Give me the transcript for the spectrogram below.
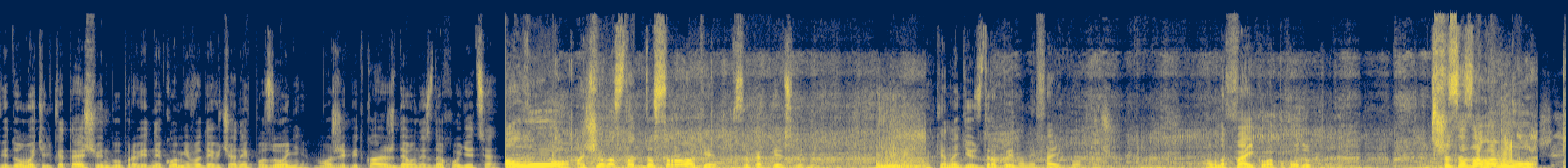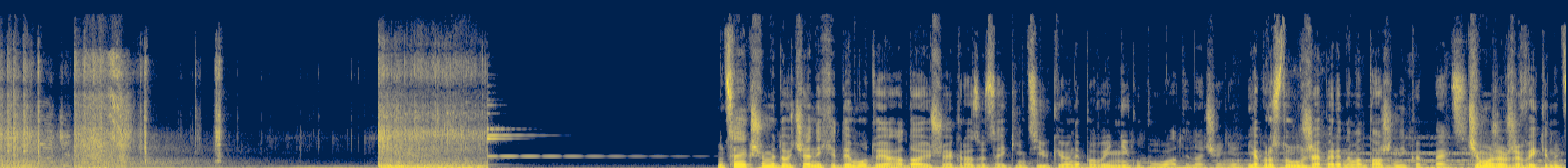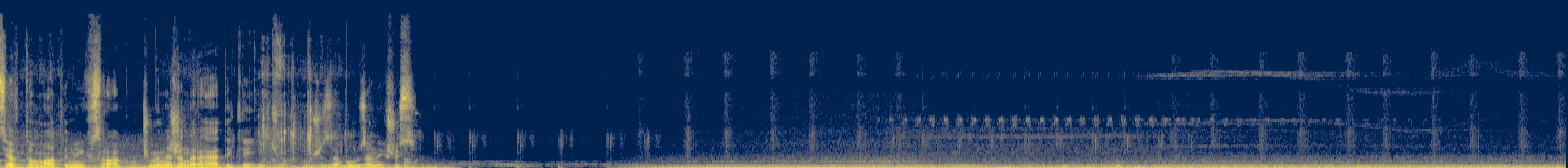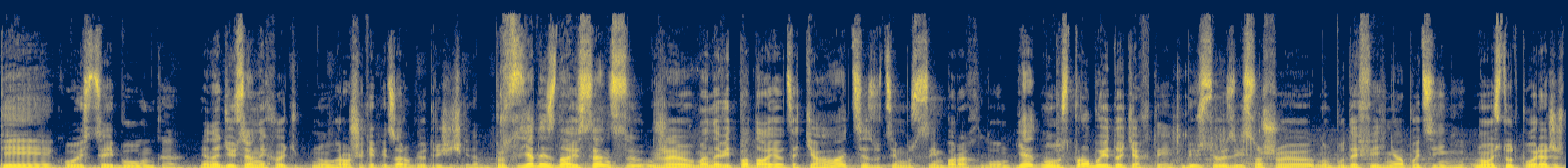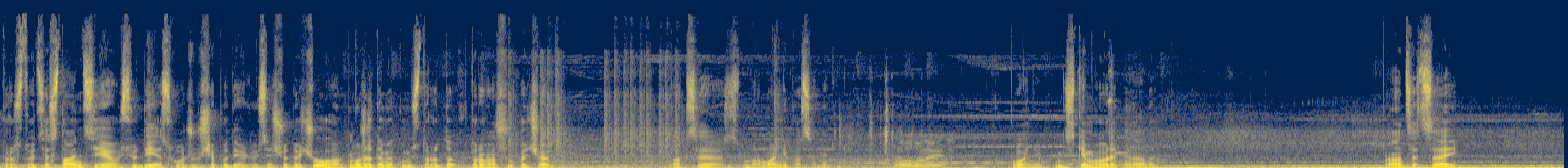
Відомо тільки те, що він був провідником і водив вчених по зоні. Може, підкажеш, де вони знаходяться? Алло! А що вас так до сраки? Все, капець мені. Так я надіюсь, драбина не фейкова хоч. А вона фейкова, походу. Що це за говно? Ну, це якщо ми до вчених ідемо, то я гадаю, що якраз оцей кінцівки вони повинні купувати, наче ні. Я просто вже перенавантажений капець. Чи може вже викинуть ці автомати, ну їх в сраку? Чи в мене ж енергетики є, тю? Вже забув за них щось. Так, ось цей бункер. Я надіюся, в них хоч ну, грошики підзароблю трішечки там. Просто я не знаю, сенс вже в мене відпадає. Оце тягатися з оцим усім барахлом. Я ну спробую дотягти. Більш всього, звісно, що ну буде фігня по ціні. Ну ось тут поряд ж просто ця станція. Ось сюди я сходжу, ще подивлюся, що до чого. Може там якомусь торгашу хоча б. Так, це нормальні пацани тут. Поняв. Ні з ким говорити не треба. А, це цей.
